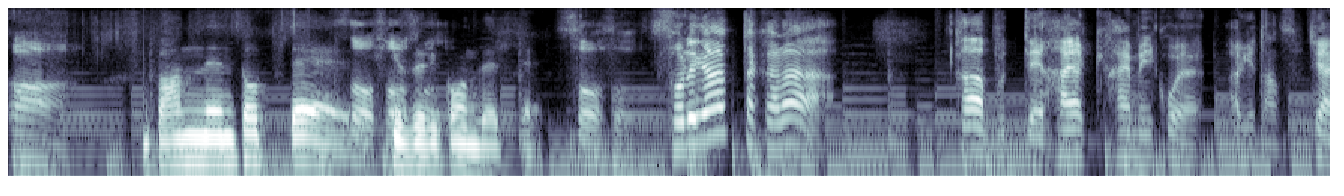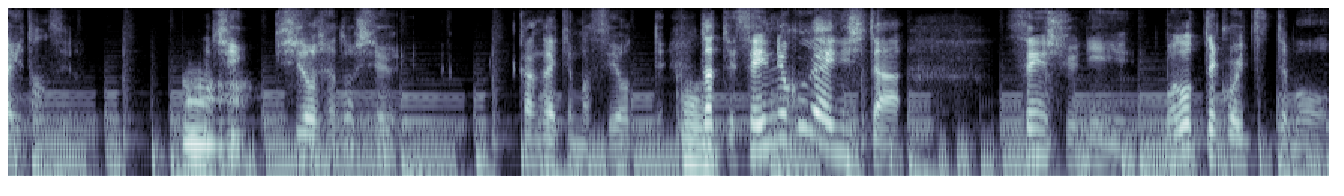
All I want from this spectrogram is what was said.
ああ、晩年取って引きずり込んでって。そうそう。それがあったから、カープって早く早めに声上げたんですよ。手上げたんですよ。うんうち指導者として考えてますよって。うんだって戦力外にした選手に戻ってこいっつっても、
